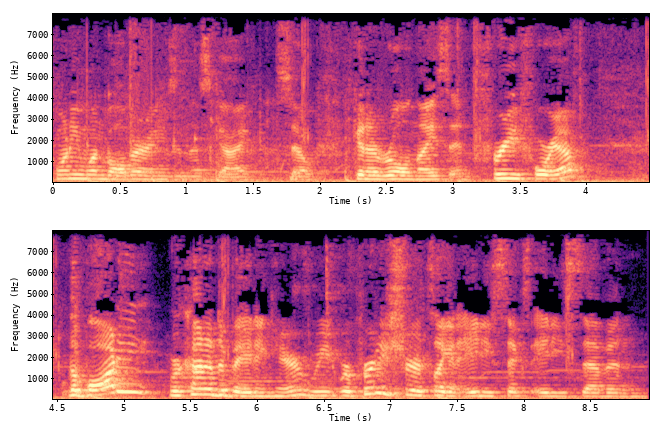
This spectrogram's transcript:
21 ball bearings in this guy. So gonna roll nice and free for you. The body, we're kind of debating here. We, we're pretty sure it's like an 86, 87,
